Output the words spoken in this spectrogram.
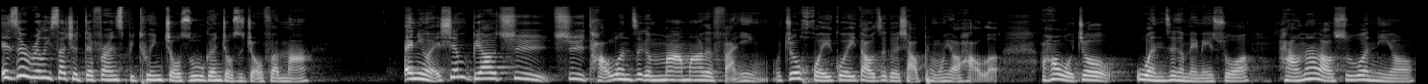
is there really such a difference between 九十五跟九十九分吗？Anyway，先不要去去讨论这个妈妈的反应，我就回归到这个小朋友好了。然后我就问这个妹妹说：“好，那老师问你哦，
